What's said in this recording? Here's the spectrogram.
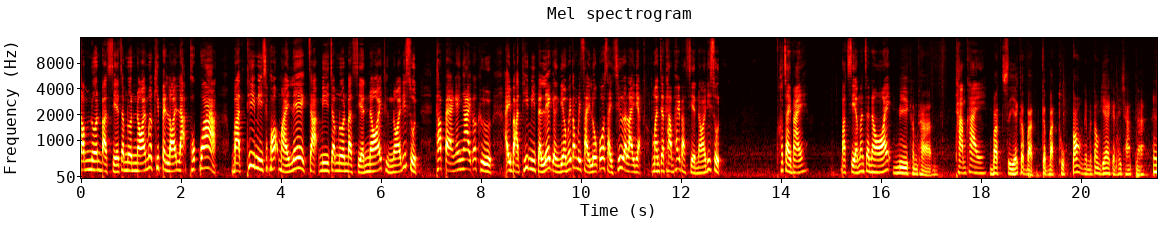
จำนวนบัตรเสียจำนวนน้อยเมื่อคิดเป็นร้อยละ พบว่าบัตรที่มีเฉพาะหมายเลขจะมีจำนวนบัตรเสียน้อยถึงน้อยที่สุด ถ้าแปลง่ายๆ ก็คือไอ้บัตรที่มีแต่เลขอย่างเดียวไม่ต้องไปใส่โลโก้ใส่ชื่ออะไรเนี่ย มันจะทำให้บัตรเสียน้อยที่สุด เข้าใจไหมบัตรเสียมันจะน้อย มีคำถาม ถามใคร บัตรเสียกับบัตรกับบัตรถูกต้องเนี่ยมันต้องแยกกันให้ชัดนะ อื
